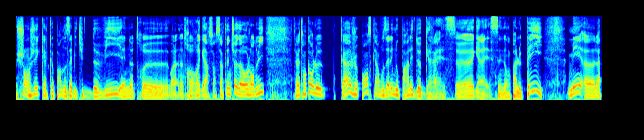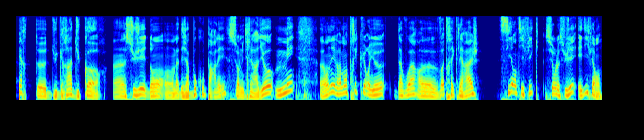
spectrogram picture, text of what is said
changer quelque part nos habitudes de vie et notre, euh, voilà, notre regard sur certaines choses. Alors aujourd'hui, ça va être encore le cas, je pense, car vous allez nous parler de Grèce. Euh, Grèce, non pas le pays, mais la perte du gras du corps un sujet dont on a déjà beaucoup parlé sur Nutri Radio, mais euh, on est vraiment très curieux d'avoir euh, votre éclairage scientifique sur le sujet et différent.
